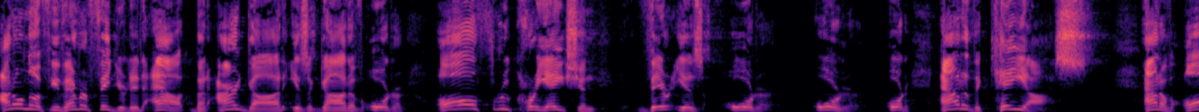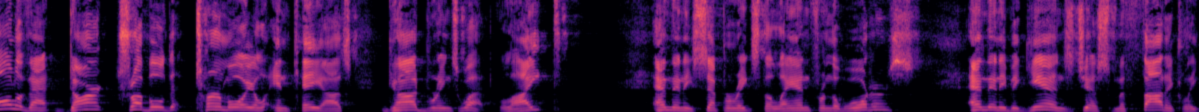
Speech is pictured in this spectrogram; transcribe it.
I don't know if you've ever figured it out, but our God is a God of order. All through creation, there is order, order, order. Out of the chaos, out of all of that dark, troubled turmoil and chaos, God brings what? Light. And then He separates the land from the waters. And then He begins just methodically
